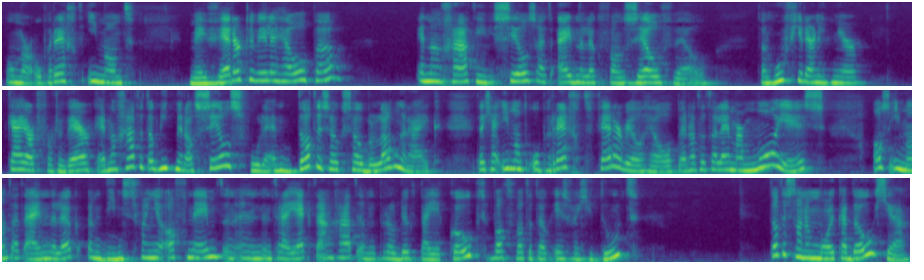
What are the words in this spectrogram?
om er oprecht iemand mee verder te willen helpen. En dan gaat die sales uiteindelijk vanzelf wel. Dan hoef je daar niet meer keihard voor te werken. En dan gaat het ook niet meer als sales voelen. En dat is ook zo belangrijk. Dat jij iemand oprecht verder wil helpen. En dat het alleen maar mooi is als iemand uiteindelijk een dienst van je afneemt, een, een, traject aangaat, een product bij je koopt, wat, wat het ook is wat je doet. Dat is dan een mooi cadeautje.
